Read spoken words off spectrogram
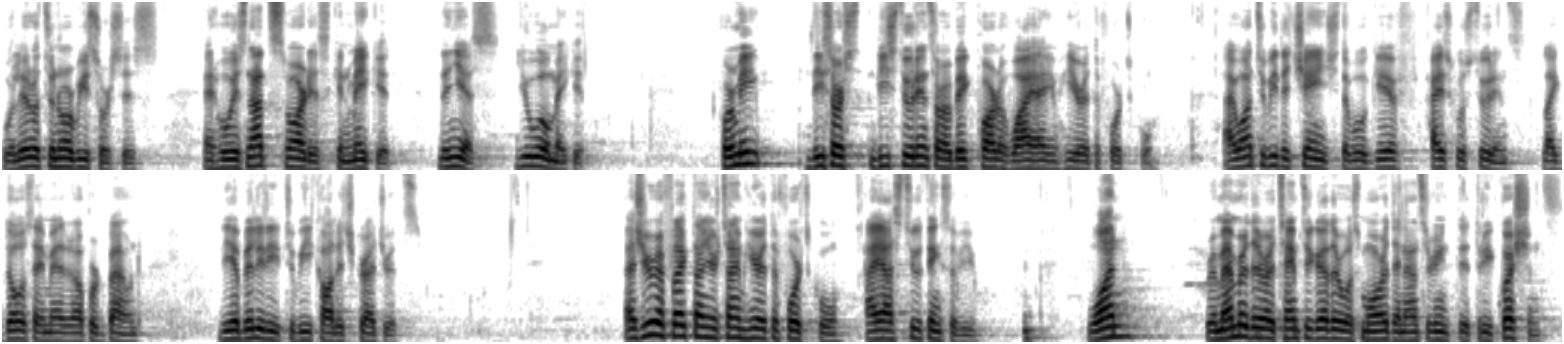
with little to no resources, and who is not the smartest can make it, then yes, you will make it. For me, these, are, these students are a big part of why I am here at the Ford School. I want to be the change that will give high school students, like those I met at Upward Bound, the ability to be college graduates. As you reflect on your time here at the Ford School, I ask two things of you. One, remember that our time together was more than answering the three questions.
